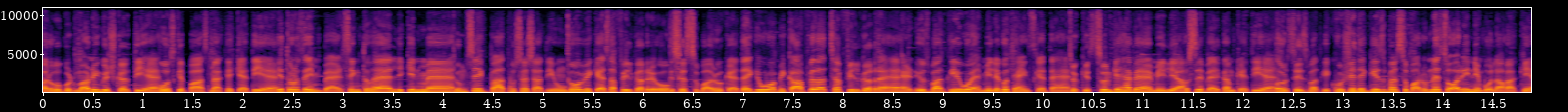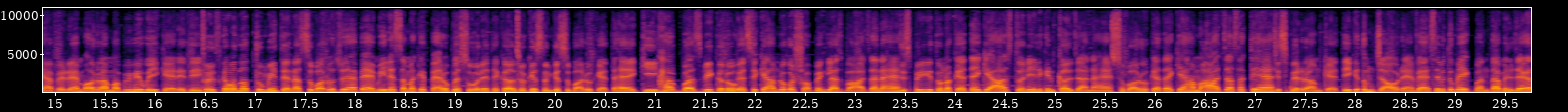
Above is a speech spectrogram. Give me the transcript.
सुबारू को गुड मॉर्निंग विश करती है। वो उसके पास में आके कहती है, ये थोड़ा सा इम्बेसिंग तो है, लेकिन मैं तुमसे एक बात पूछना चाहती हूँ। तो भी कैसा फील कर रहे हो? जिससे सुबारू कहता है की वो अभी काफ़ी अच्छा फील कर रहा है। एंड उस बात की वो एमिलिया को थैंक्स कहता है तो किस सुन के पे एमिलिया उसे वेलकम कहती है। और उसे इस बात की खुशी थी कि इस बार सुबारू ने सॉरी नहीं बोला। बाकी यहाँ पे रेम और राम अभी भी वही कह रहे थे। तो इसका मतलब तुम ही थे ना, सुबारू जो यहाँ पे एमिलिया समय के पैरों पे सो रहे थे कल, जो की सुन के सुबारू कहता है की हाँ बस भी करो। वैसे की हम लोग को शॉपिंग क्लास बाहर जाना है? जिसपे ये दोनों कहते हैं की आज तो नहीं, लेकिन कल जाना है। सुबारू कहता है की हम आज जा सकते हैं, जिसपे राम कहती है की तुम जाओ रैम वैसे भी तुम्हें एक बंदा मिल जाएगा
